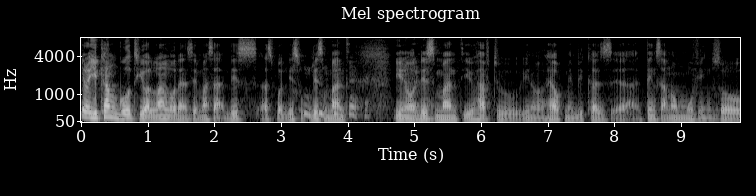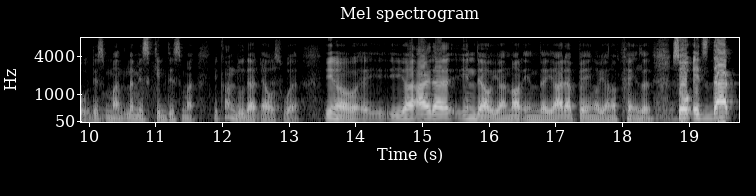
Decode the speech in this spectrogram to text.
you know, you can't go to your landlord and say, Master, this as for this this month, you know, this month you have to, you know, help me because uh, things are not moving. So this month, let me skip this month. You can't do that elsewhere. You know, uh, you are either in there or you are not in there. You're either paying or you're not paying. So, so it's that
